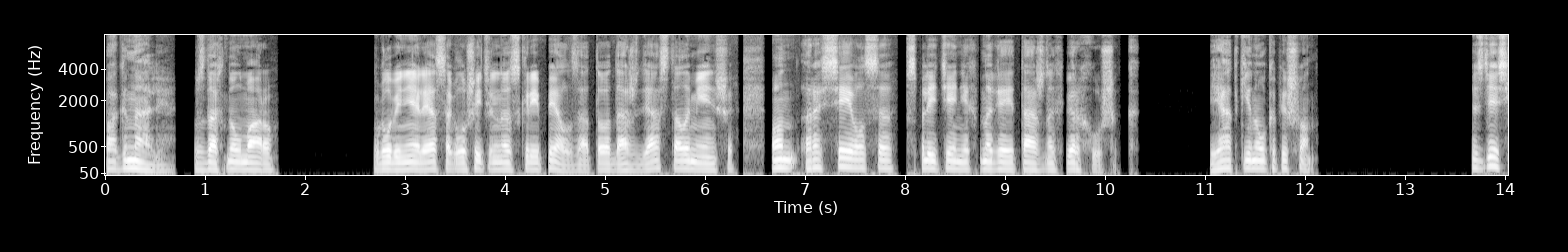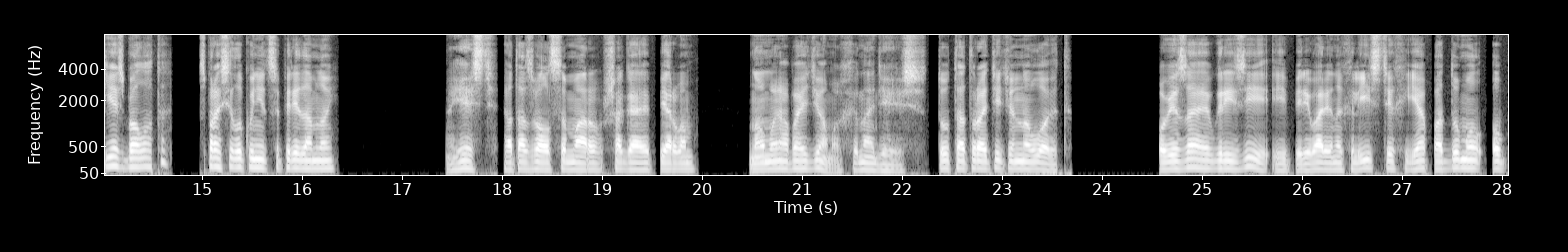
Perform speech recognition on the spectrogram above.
«Погнали!» — вздохнул Мару. В глубине лес оглушительно скрипел, зато дождя стало меньше. Он рассеивался в сплетениях многоэтажных верхушек. Я откинул капюшон. «Здесь есть болото?» — спросила куница передо мной. «Есть», — отозвался Мару, шагая первым. «Но мы обойдем их, надеюсь. Тут отвратительно ловит». Увязая в грязи и переваренных листьях, я подумал об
